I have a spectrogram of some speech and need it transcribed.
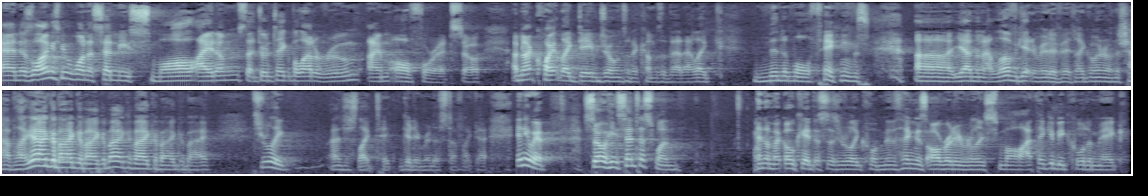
And as long as people want to send me small items that don't take up a lot of room, I'm all for it. So I'm not quite like Dave Jones when it comes to that. I like minimal things. Uh, yeah, and then I love getting rid of it. Like going around the shop, like, yeah, goodbye, goodbye, goodbye, goodbye, goodbye, goodbye. It's really, I just like take, getting rid of stuff like that. Anyway, so he sent us one. And I'm like, okay, this is really cool. I mean, the thing is already really small. I think it'd be cool to make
